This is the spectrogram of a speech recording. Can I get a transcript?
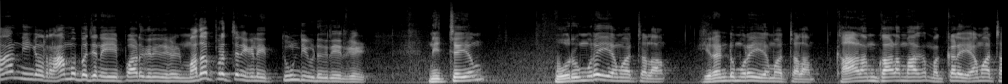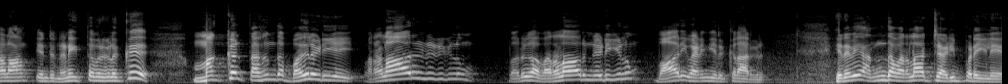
தான் நீங்கள் ராமபஜனையை பாடுகிறீர்கள் மத பிரச்சனைகளை தூண்டி விடுகிறீர்கள். நிச்சயம் ஒரு முறை ஏமாற்றலாம். இரண்டு முறை ஏமாற்றலாம். காலம் காலமாக மக்களை ஏமாற்றலாம் என்று நினைத்தவர்களுக்கு மக்கள் தகுந்த பதிலடியை வரலாறு நெடுகிலும் வருக வரலாறு நெடுகிலும் வாரி வழங்கியிருக்கிறார்கள். எனவே அந்த வரலாற்று அடிப்படையிலே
